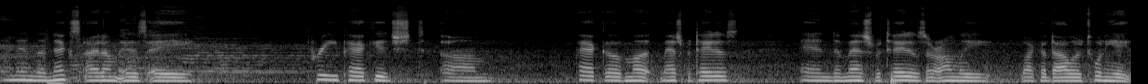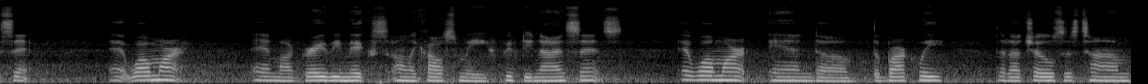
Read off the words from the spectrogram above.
And then the next item is a pre-packaged um, pack of mashed potatoes. And the mashed potatoes are only like a dollar 28 cent at Walmart. And my gravy mix only cost me 59 cents at Walmart. And um, the broccoli that I chose this time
